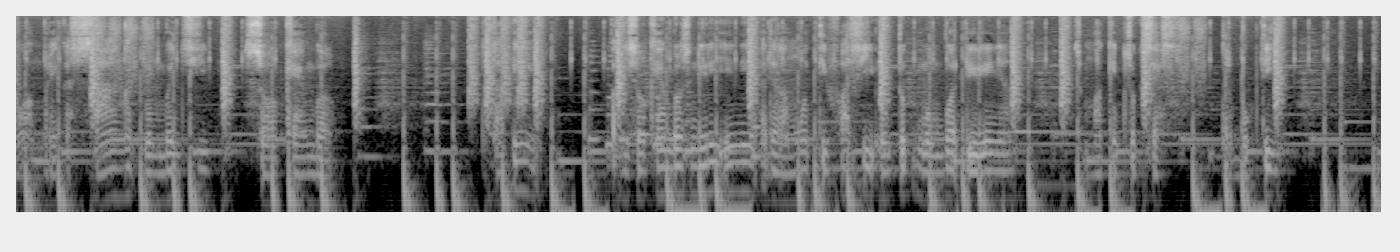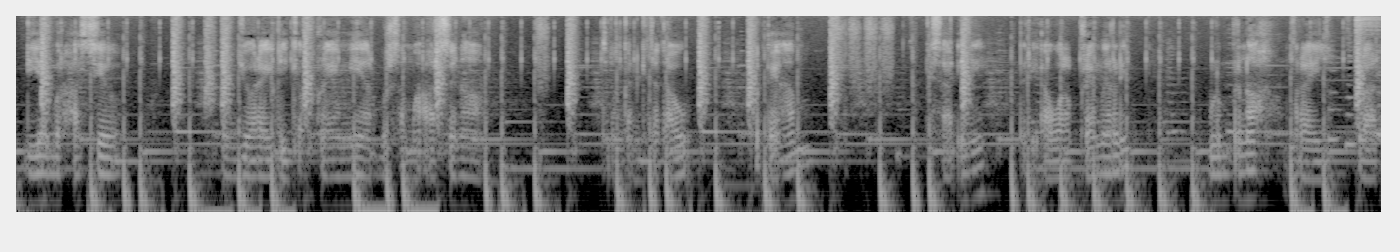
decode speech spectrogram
bahwa mereka sangat membenci Sol Campbell sendiri ini adalah motivasi untuk membuat dirinya semakin sukses terbukti dia berhasil menjuarai Liga Premier bersama Arsenal sedangkan kita tahu Tottenham sampai saat ini dari awal Premier League belum pernah meraih gelar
